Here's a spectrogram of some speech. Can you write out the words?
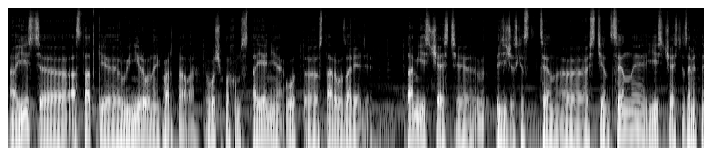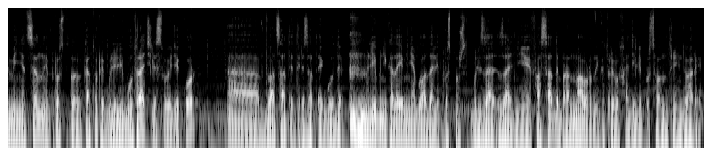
А есть э, остатки руинированные квартала в очень плохом состоянии от э, старого зарядья. Там есть части физически стен, э, стен ценные, есть части заметно менее ценные, просто которые были либо утратили свой декор э, в 20-30-е годы, либо никогда им не обладали, просто потому что это были за, задние фасады бранмаурные, которые выходили просто во внутренние дворы.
